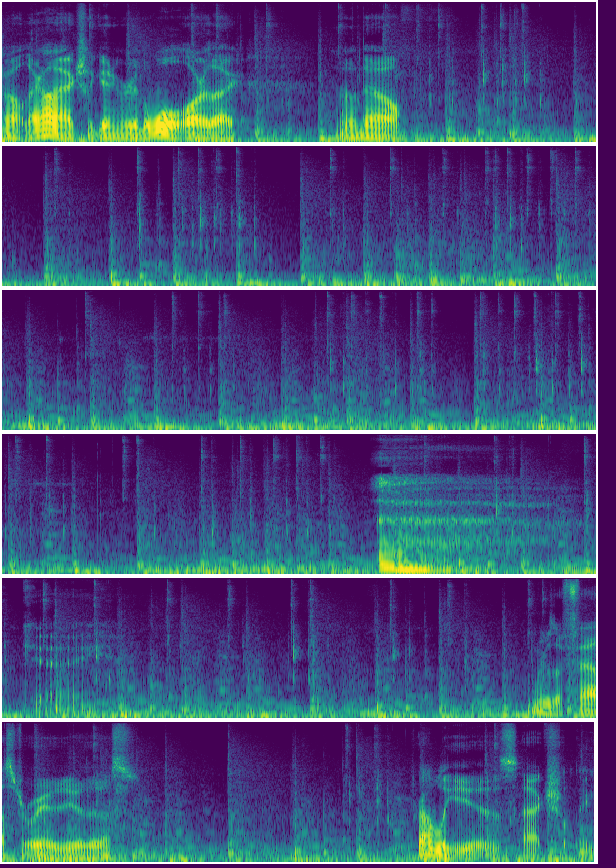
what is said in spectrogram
Oh, they're not actually getting rid of the wool, are they? Oh no. faster way to do this. Probably is, actually.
